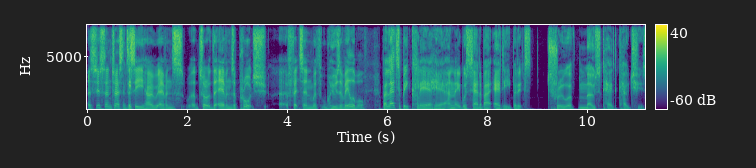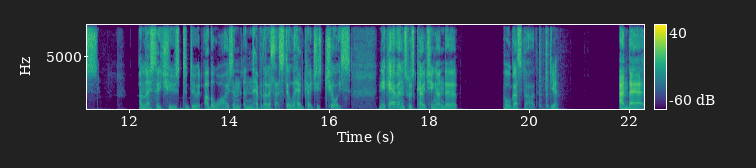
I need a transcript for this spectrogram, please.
it's just interesting to see how Evans, uh, sort of the Evans approach, uh, fits in with who's available. But let's be clear here, and it was said about Eddie, but it's true of most head coaches, unless they choose to do it otherwise. And, and nevertheless, that's still the head coach's choice. Nick Evans was coaching under Paul Gustard. Yeah. And there,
